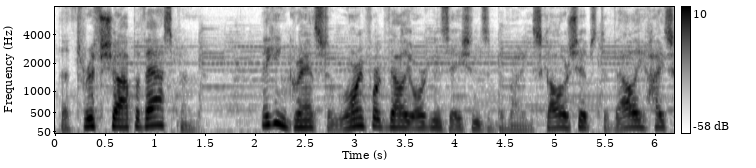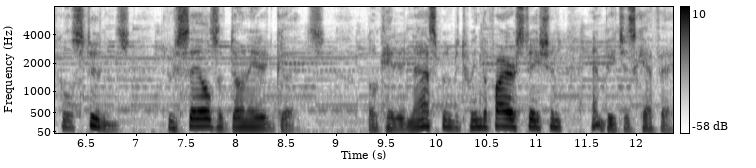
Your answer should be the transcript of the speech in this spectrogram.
The Thrift Shop of Aspen, making grants to Roaring Fork Valley organizations and providing scholarships to Valley High School students through sales of donated goods. Located in Aspen between the fire station and Beaches Cafe.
